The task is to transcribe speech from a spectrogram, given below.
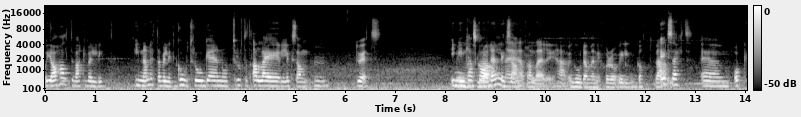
Och jag har alltid varit väldigt, innan detta, väldigt godtrogen och trott att alla är liksom, Mm. du vet, ingen kan skada en liksom. Nej, att alla är här goda människor och vill gott väl. Exakt. Ehm, och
